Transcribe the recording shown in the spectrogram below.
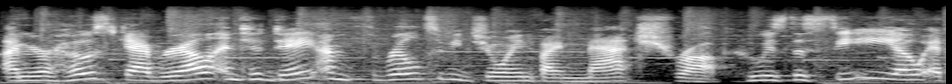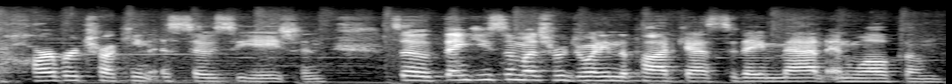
I'm your host, Gabrielle, and today I'm thrilled to be joined by Matt Schrap, who is the CEO at Harbor Trucking Association. So thank you so much for joining the podcast today, Matt, and welcome.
